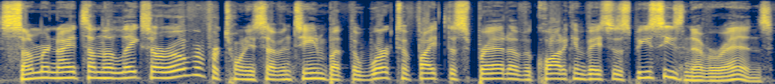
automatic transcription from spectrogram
Summer nights on the lakes are over for 2017, but the work to fight the spread of aquatic invasive species never ends.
